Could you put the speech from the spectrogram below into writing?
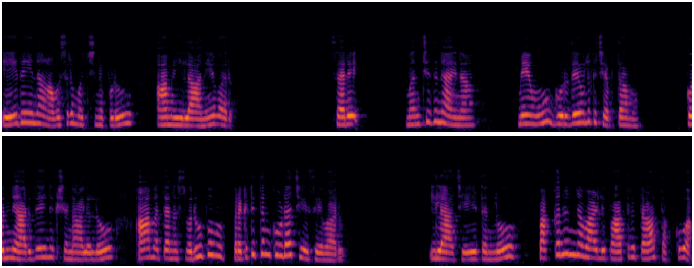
ఏదైనా అవసరం వచ్చినప్పుడు ఆమె ఇలా అనేవారు. సరే మంచిది నాయన మేము గురుదేవులకు చెప్తాము. కొన్ని అరుదైన క్షణాలలో ఆమె తన స్వరూపము ప్రకటితం కూడా చేసేవారు. ఇలా చేయటంలో పక్కనున్న వాళ్ళ పాత్రత తక్కువ.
